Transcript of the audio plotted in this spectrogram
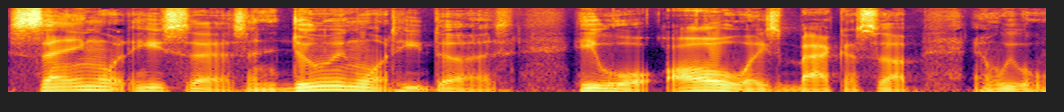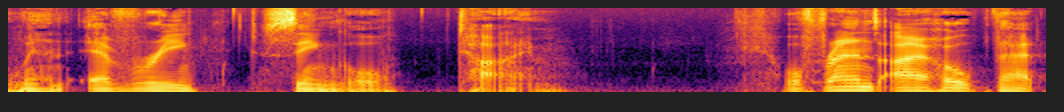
saying what he says and doing what he does, he will always back us up and we will win every single time. Well, friends, I hope that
